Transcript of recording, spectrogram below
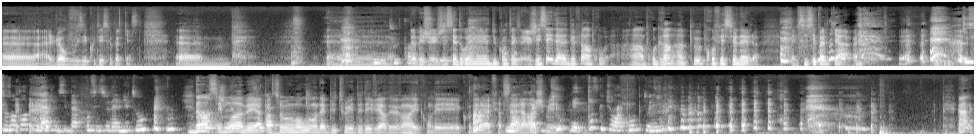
euh, à l'heure où vous écoutez ce podcast. Euh, euh, j'essaie de redonner du contexte. J'essaie de, faire un, un, programme un peu professionnel, même si c'est pas le cas. tu sous-entends que là, je ne suis pas professionnel du tout Non, c'est moi, mais à partir du moment où on a bu tous les deux des verres de vin et qu'on est, qu'on est là à faire ça à l'arrache. Mais, mais qu'est-ce que tu racontes, Tony Ah,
